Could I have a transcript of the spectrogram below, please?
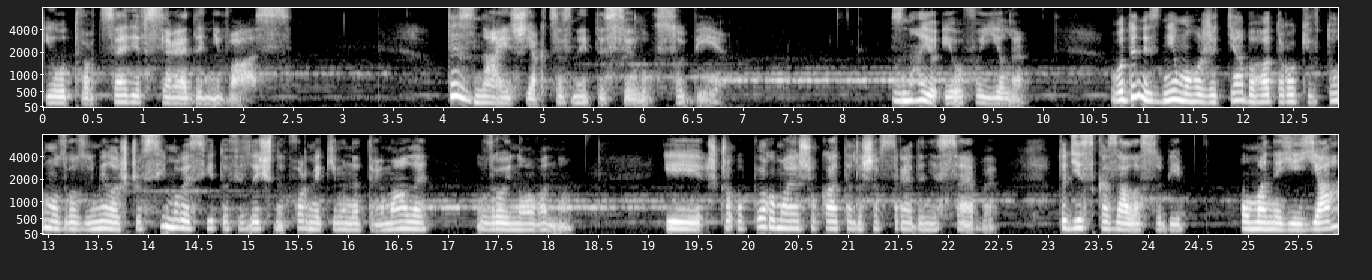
і у Творцеві всередині вас. Ти знаєш, як це знайти силу в собі. Знаю, Іофоїле. В один із днів мого життя багато років тому зрозуміла, що всі море світу фізичних форм, які мене тримали, зруйновано, і що опору маю шукати лише всередині себе. Тоді сказала собі: у мене є я,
